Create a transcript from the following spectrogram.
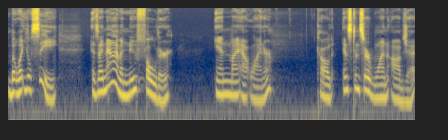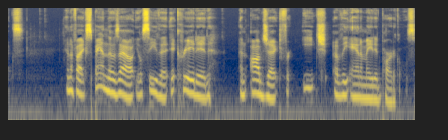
But what you'll see is I now have a new folder in my outliner called Instancer 1 Objects. And if I expand those out, you'll see that it created an object for each of the animated particles.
